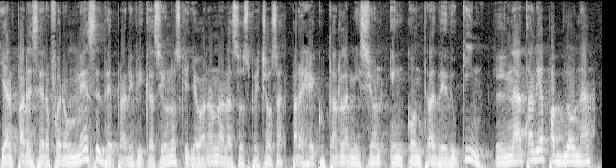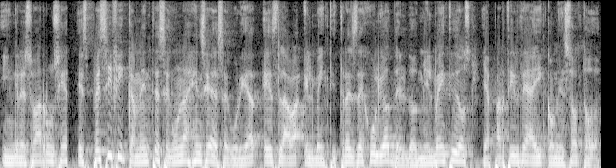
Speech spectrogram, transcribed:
y al parecer fueron meses de planificación los que llevaron a la sospechosa para ejecutar la misión en contra de Dukin. Natalia Pavlona ingresó a Rusia específicamente según la agencia de seguridad eslava el 23 de julio del 2022 y a partir de ahí comenzó todo.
